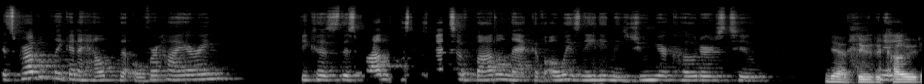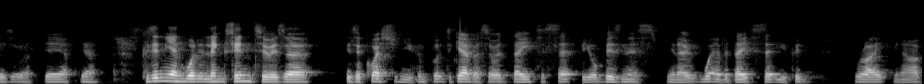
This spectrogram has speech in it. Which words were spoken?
It's probably going to help the overhiring because this, this expensive bottleneck of always needing these junior coders to yeah do the code as it were. Yeah yeah yeah. Because in the end what it links into is a is a question you can put together. So a data set for your business you know whatever data set you could write you know i've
